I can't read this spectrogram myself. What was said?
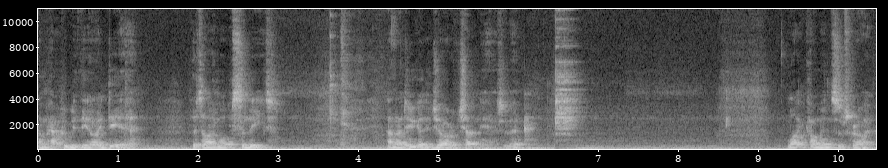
I'm happy with the idea that I'm obsolete. And I do get a jar of chutney out of it. Like, comment, subscribe.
